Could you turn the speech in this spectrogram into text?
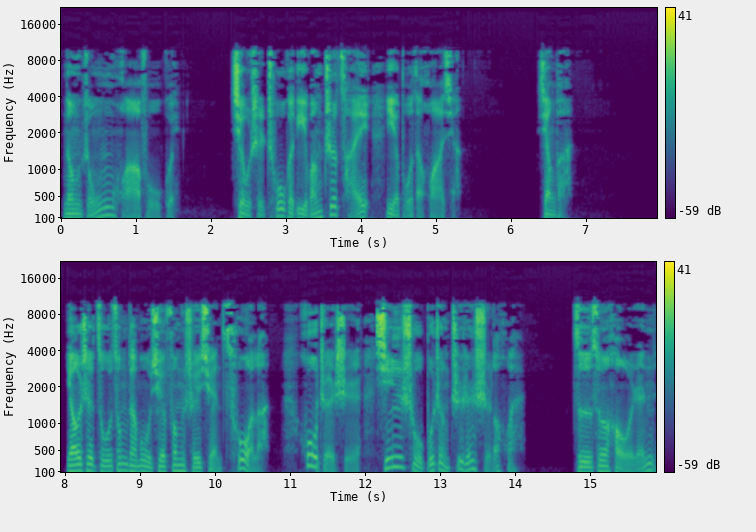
能荣华富贵，就是出个帝王之才也不在话下。相反，要是祖宗的墓穴风水选错了，或者是心术不正之人使了坏，子孙后人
